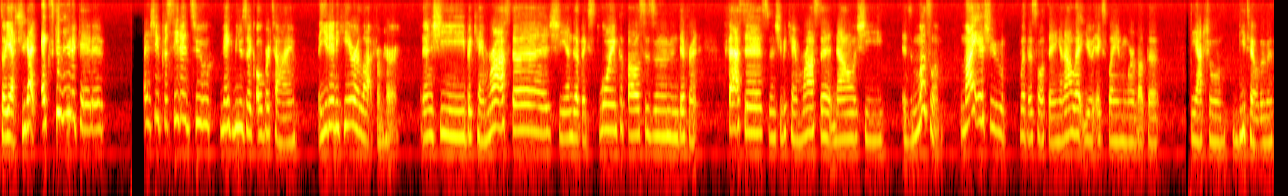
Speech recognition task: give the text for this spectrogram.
So yeah, she got excommunicated, and she proceeded to make music over time. You didn't hear a lot from her. Then she became Rasta. She ended up exploring Catholicism in different facets. Then she became Rasta. Now she is Muslim. My issue with this whole thing, and I'll let you explain more about the the actual details of it.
